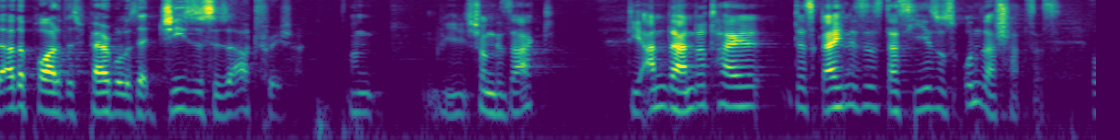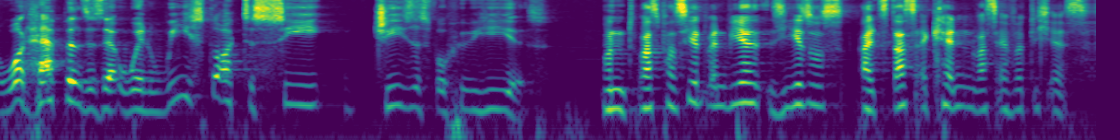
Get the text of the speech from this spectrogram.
the other part of this parable is that Jesus is our treasure. Und wie schon gesagt, die andere, der andere Teil des Gleichnisses ist, dass Jesus unser Schatz ist. And what happens is that when we start to see Jesus for who he is, Und was passiert, wenn wir Jesus als das erkennen, was er wirklich ist?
